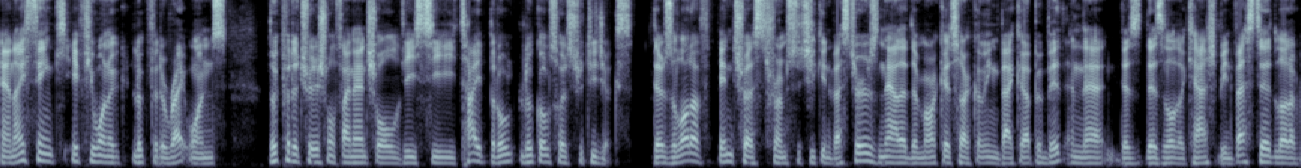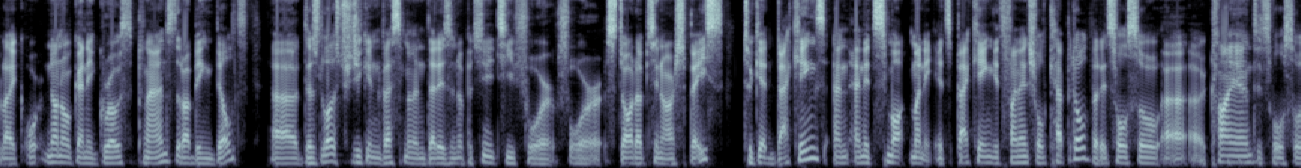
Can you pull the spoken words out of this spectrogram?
And I think if you want to look for the right ones, look for the traditional financial VC type, but look also at strategics there's a lot of interest from strategic investors now that the markets are coming back up a bit and there's there's a lot of cash to be invested, a lot of like or, non-organic growth plans that are being built. Uh, there's a lot of strategic investment that is an opportunity for for startups in our space to get backings and and it's smart money. It's backing, it's financial capital, but it's also a client. It's also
